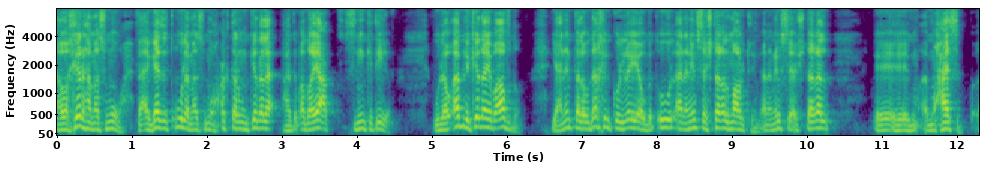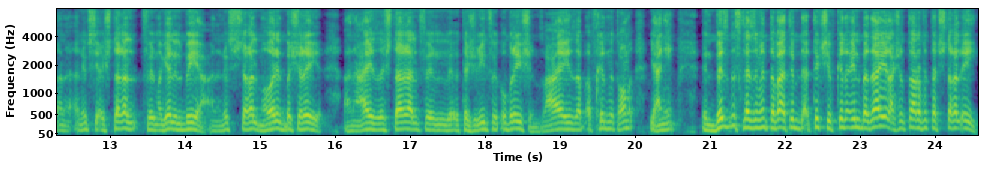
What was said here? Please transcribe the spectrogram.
أواخرها مسموح. في أجازة أولى مسموح. أكتر من كده لا هتبقى ضيعت سنين كتير. ولو قبل كده يبقى أفضل. يعني أنت لو داخل كلية وبتقول أنا نفسي أشتغل marketing أنا نفسي أشتغل محاسب. أنا نفسي أشتغل في مجال البيع. أنا نفسي أشتغل موارد بشرية. أنا عايز أشتغل في التشغيل في ال operations عايز أبقى في خدمة عملاء. يعني ال business لازم أنت بقى تبدأ تكشف كده إيه البدايل عشان تعرف أنت هتشتغل إيه.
